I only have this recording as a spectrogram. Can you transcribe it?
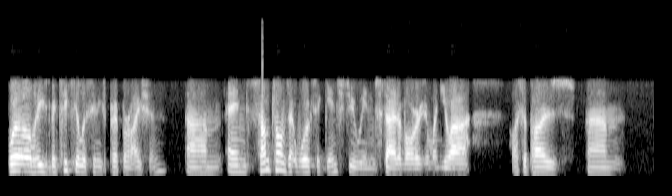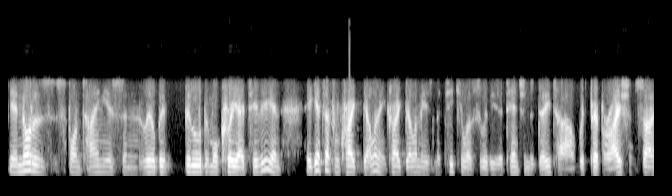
Well, he's meticulous in his preparation. Um, and sometimes that works against you in state of origin when you are, I suppose, um, yeah, not as spontaneous and a little bit, a little bit more creativity. And he gets that from Craig Bellamy. Craig Bellamy is meticulous with his attention to detail with preparation. So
